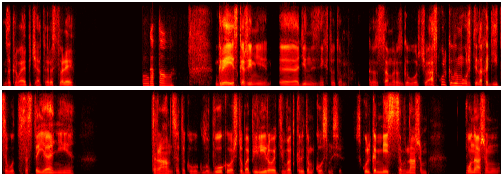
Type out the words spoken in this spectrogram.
Закрывая, печатая, растворяй. Готово. Грей, скажи мне, э, один из них, кто там раз, самый разговорчивый, а сколько вы можете находиться вот в состоянии транса такого глубокого, чтобы оперировать в открытом космосе? Сколько месяцев в нашем, по нашему,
